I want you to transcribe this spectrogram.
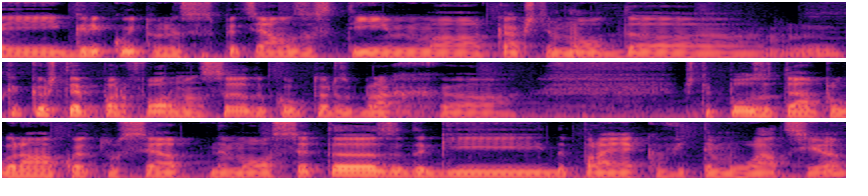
и игри, които не са специално за Steam, а, как ще могат да... какъв ще е перформанса, доколкото разбрах а, ще ползват една програма, която сега не мога да сета, за да ги да прави някакъв вид емулация.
